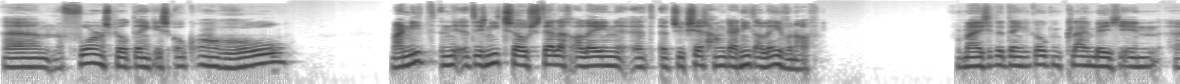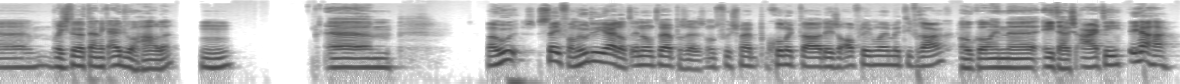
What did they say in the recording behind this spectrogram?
Ehm, vorm speelt denk ik is ook een rol. Maar niet, het is niet zo stellig alleen, het, het succes hangt daar niet alleen van af. Voor mij zit het denk ik ook een klein beetje in ehm, wat je er uiteindelijk uit wil halen. mhm. Ehm, Maar hoe, Stefan, hoe doe jij dat in een ontwerpproces? Want volgens mij begon ik daar deze aflevering mee met die vraag. ook al in eh Eethuis Aarti. Ja,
